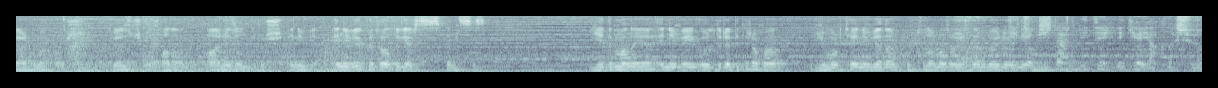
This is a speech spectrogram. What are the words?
yardıma koş, gözcü falan, ani donduruş, Enivia. Enivia kötü oldu gerisi sıkıntısız. 7 manaya Enivia'yı öldürebilir ama yumurta Enivia'dan kurtulamaz. O yüzden böyle oynayalım. Geçmişten bir tehlike yaklaşıyor.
